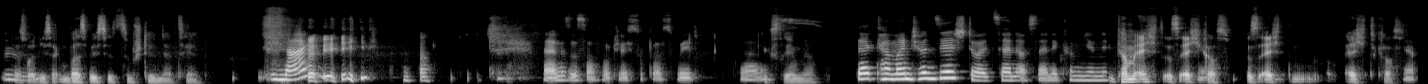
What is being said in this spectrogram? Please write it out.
Das Mhm. wollte ich sagen. Was willst du jetzt zum Stillen erzählen? Nein, nein, es ist auch wirklich super sweet. Das- Extrem, ja. Da kann man schon sehr stolz sein auf seine Community. Kann man echt, ist echt Ja. krass. Ist echt, echt krass. Ja.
